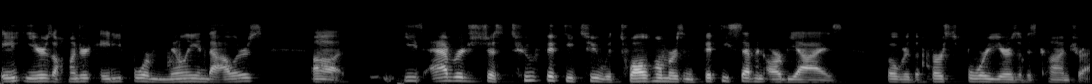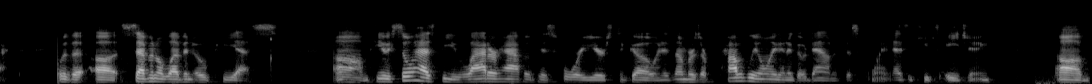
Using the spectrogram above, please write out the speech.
Eight years, 184 million dollars. Uh, he's averaged just 252 with 12 homers and 57 RBIs over the first four years of his contract with a uh, 711 OPS. Um, he still has the latter half of his four years to go, and his numbers are probably only going to go down at this point as he keeps aging. Um,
